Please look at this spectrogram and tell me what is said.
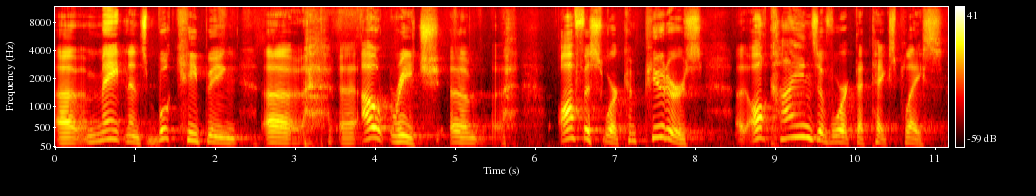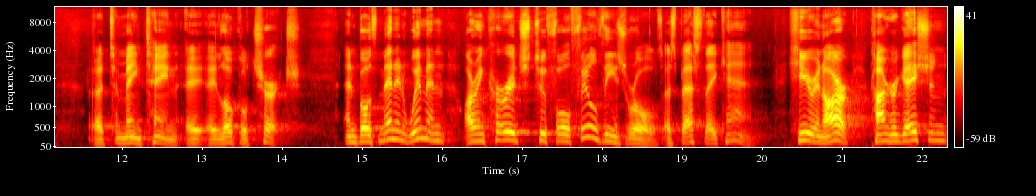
uh, maintenance, bookkeeping, uh, uh outreach, um, office work, computers, uh, all kinds of work that takes place uh, to maintain a, a local church. And both men and women are encouraged to fulfill these roles as best they can. Here in our congregation,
